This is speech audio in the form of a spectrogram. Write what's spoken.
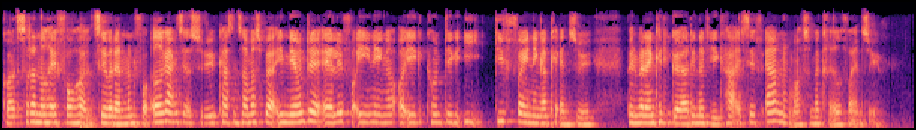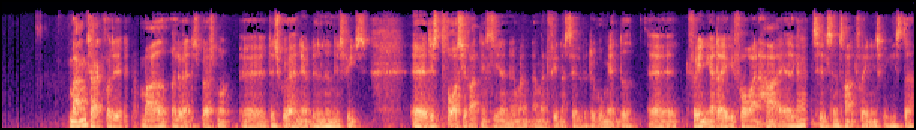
Godt, så er der noget her i forhold til, hvordan man får adgang til at søge. Carsten Sommer spørger, I nævnte alle foreninger, og ikke kun DGI. De foreninger kan ansøge. Men hvordan kan de gøre det, når de ikke har et CFR-nummer, som er krævet for at ansøge? Mange tak for det meget relevante spørgsmål. Øh, det skulle jeg have nævnt indledningsvis. Øh, det står også i retningslinjerne, når man, når man finder selve dokumentet. Øh, foreninger, der ikke i forvejen har adgang til Centralforeningsregister,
